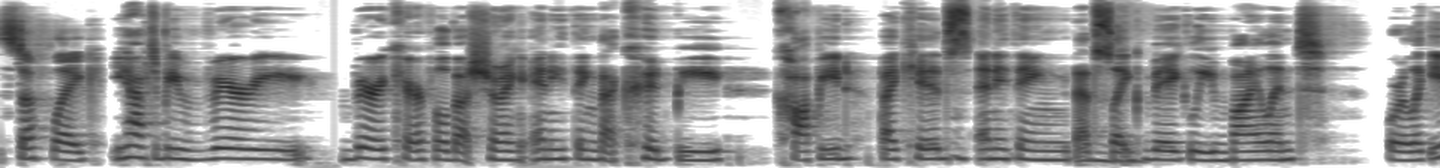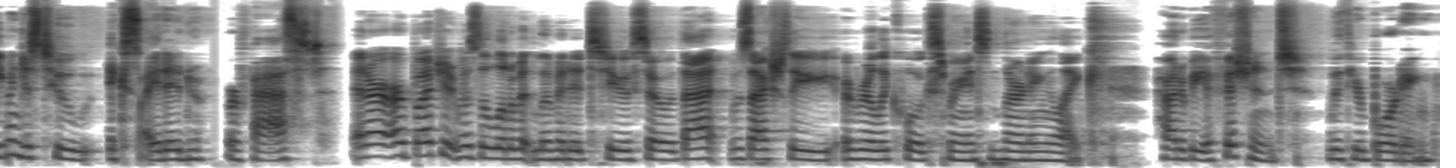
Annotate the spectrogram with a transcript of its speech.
Stuff like you have to be very very careful about showing anything that could be copied by kids, anything that's like vaguely violent or like even just too excited or fast. And our, our budget was a little bit limited too, so that was actually a really cool experience in learning like how to be efficient with your boarding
